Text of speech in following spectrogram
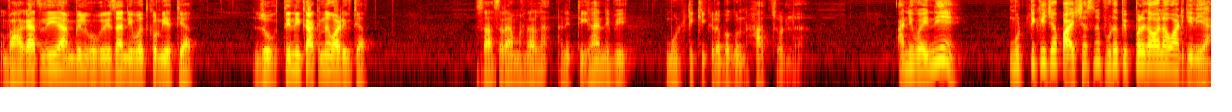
भागातली आंबील घुगरीचा निवद करून येत्यात. जोगतीने काकणं वाढवित्यात. सासरा म्हणाला आणि तिघांनी बी मुठटिकीकडे बघून हात सोडलं आणि वहिनी मुठटिकीच्या पायशासनं पुढं पिप्पळगावाला वाट गेली या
